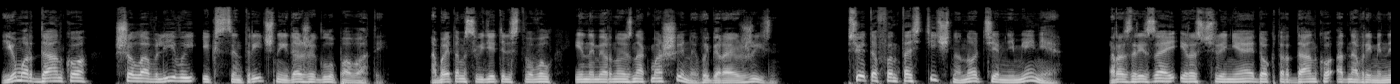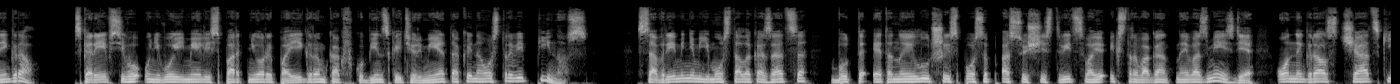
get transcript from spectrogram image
Юмор Данко шаловливый, эксцентричный и даже глуповатый. Об этом свидетельствовал и номерной знак машины «Выбираю жизнь». Все это фантастично, но тем не менее, разрезая и расчленяя, доктор Данко одновременно играл. Скорее всего, у него имелись партнеры по играм как в кубинской тюрьме, так и на острове Пинос. Со временем ему стало казаться, будто это наилучший способ осуществить свое экстравагантное возмездие. Он играл с Чацки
